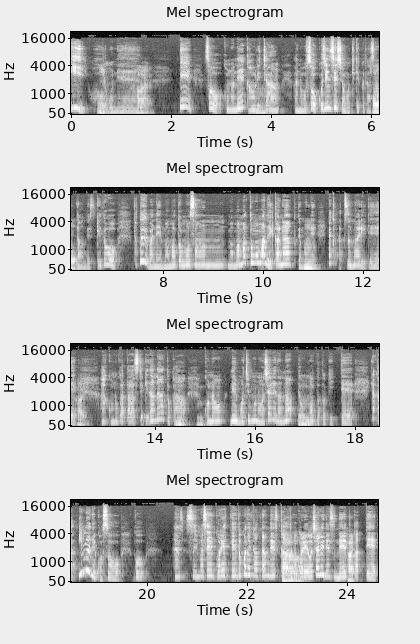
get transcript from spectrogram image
いい方もうね。ん。はい。で、そう、このね、かおりちゃん、あの、そう、個人セッションも来てくださったんですけど、例えばね、ママ友さん、まあ、ママ友まで行かなくてもね、うん。なんか集まりで、はい。あ、この方素敵だなとか、うんうん。このね、持ち物おしゃれだなって思った時って、なんか今でこそ、こう、あすいません、これってどこで買ったんですか？とか、これおしゃれですねとかって、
